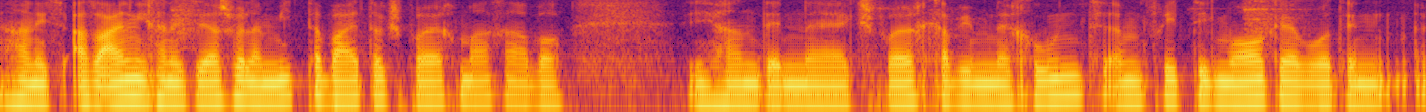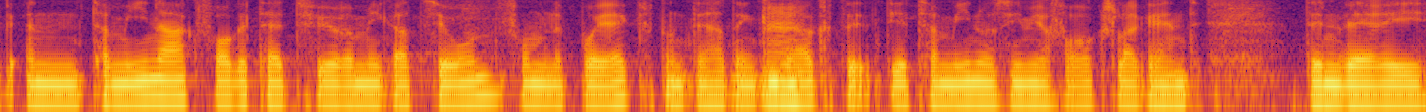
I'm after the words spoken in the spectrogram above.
habe ich, also eigentlich habe ich zuerst ein Mitarbeitergespräch machen, aber ich habe dann ein Gespräch bei einem Kunden am Freitagmorgen, der dann einen Termin angefragt hat für eine Migration von einem Projekt und der hat dann mhm. gemerkt, mhm. die Termine, die sie mir vorgeschlagen haben, dann wäre ich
